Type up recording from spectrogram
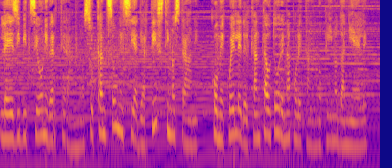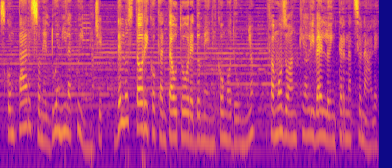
Le esibizioni verteranno su canzoni sia di artisti nostrani, come quelle del cantautore napoletano Pino Daniele, scomparso nel 2015, dello storico cantautore Domenico Modugno, famoso anche a livello internazionale,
